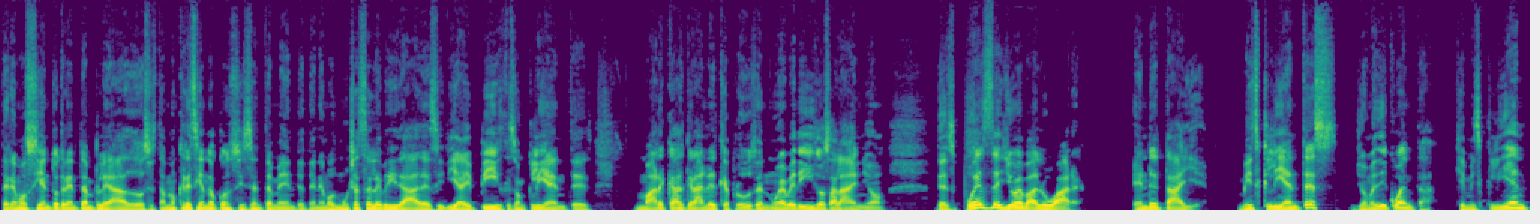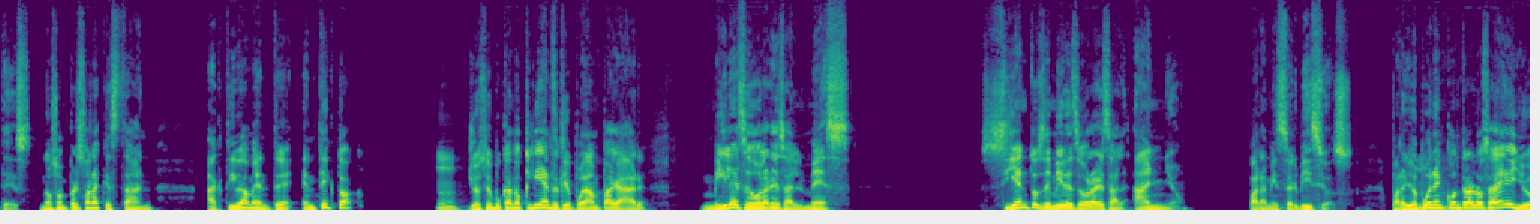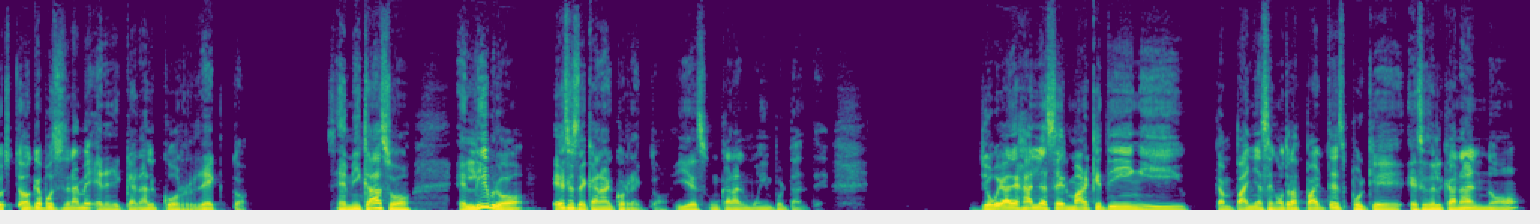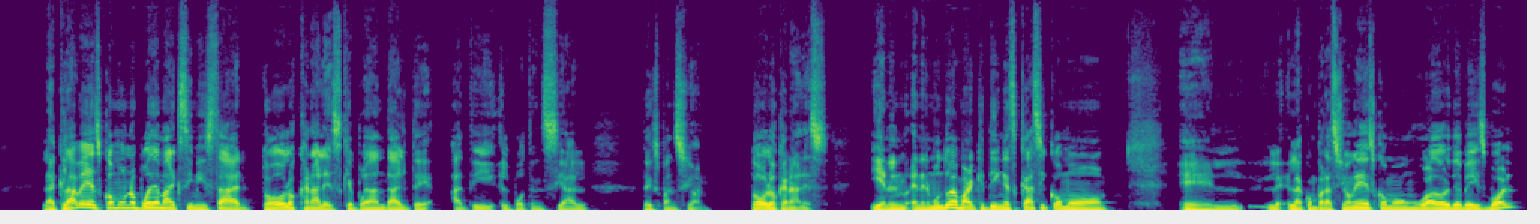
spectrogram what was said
Tenemos 130 empleados, estamos creciendo consistentemente, tenemos muchas celebridades y VIPs que son clientes, marcas grandes que producen nueve dígitos al año. Después de yo evaluar en detalle mis clientes, yo me di cuenta que mis clientes no son personas que están activamente en TikTok. Mm. Yo estoy buscando clientes que puedan pagar miles de dólares al mes, cientos de miles de dólares al año para mis servicios. Para yo poder mm. encontrarlos a ellos, tengo que posicionarme en el canal correcto. En mi caso, el libro es ese canal correcto y es un canal muy importante. Yo voy a dejarle hacer marketing y campañas en otras partes porque ese es el canal. No. La clave es cómo uno puede maximizar todos los canales que puedan darte a ti el potencial de expansión. Todos los canales. Y en el, mundo de marketing es casi como la comparación es como un jugador de béisbol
